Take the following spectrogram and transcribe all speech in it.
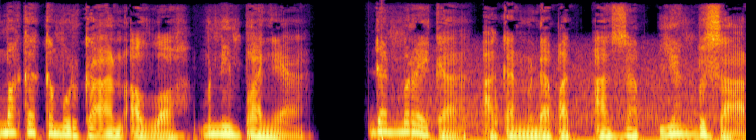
maka kemurkaan Allah menimpanya, dan mereka akan mendapat azab yang besar.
